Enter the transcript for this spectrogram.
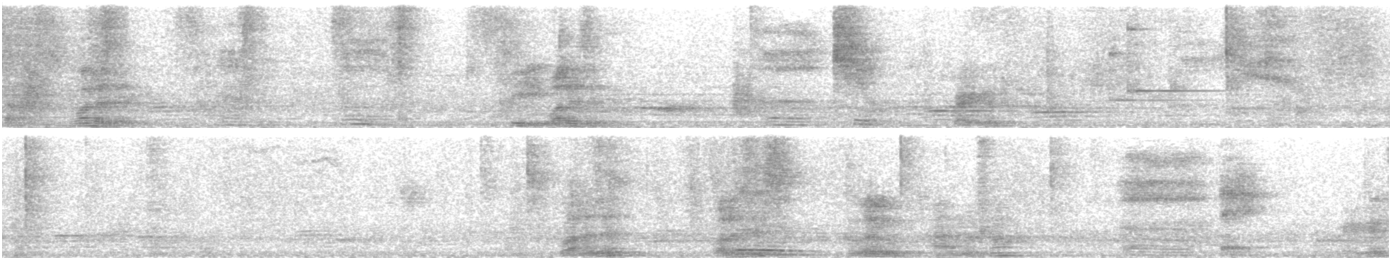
So, what is it? What is it? uh, Q. Very good. What is it? What is this? Glue. And which one? Uh, A. Very good.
